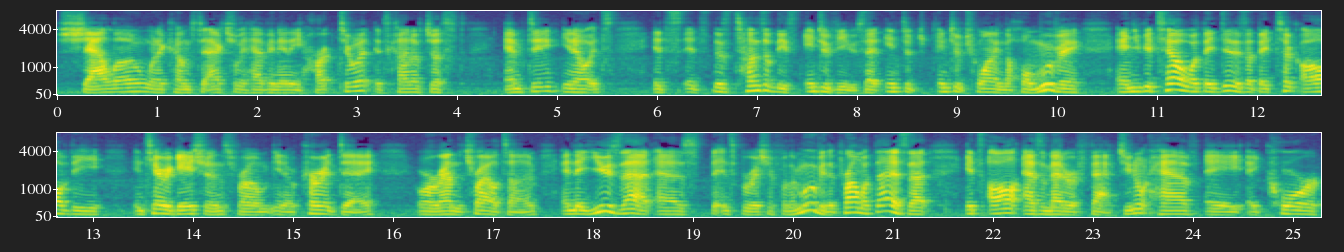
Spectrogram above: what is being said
shallow when it comes to actually having any heart to it. It's kind of just empty. You know, it's it's it's there's tons of these interviews that inter, intertwine the whole movie, and you could tell what they did is that they took all of the interrogations from you know current day or around the trial time, and they use that as the inspiration for the movie. The problem with that is that it's all as a matter of fact. You don't have a a core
